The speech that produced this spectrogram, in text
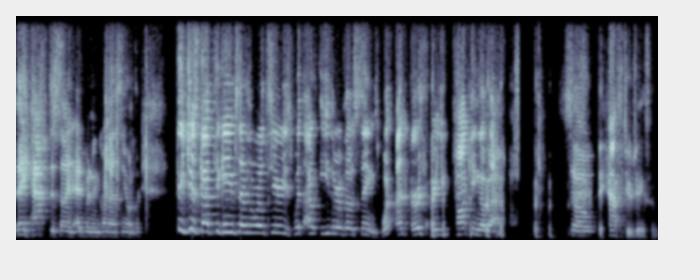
they have to sign Edwin Encarnacion. It's like, they just got the game seven of the World Series without either of those things. What on earth are you talking about? so They have to, Jason.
